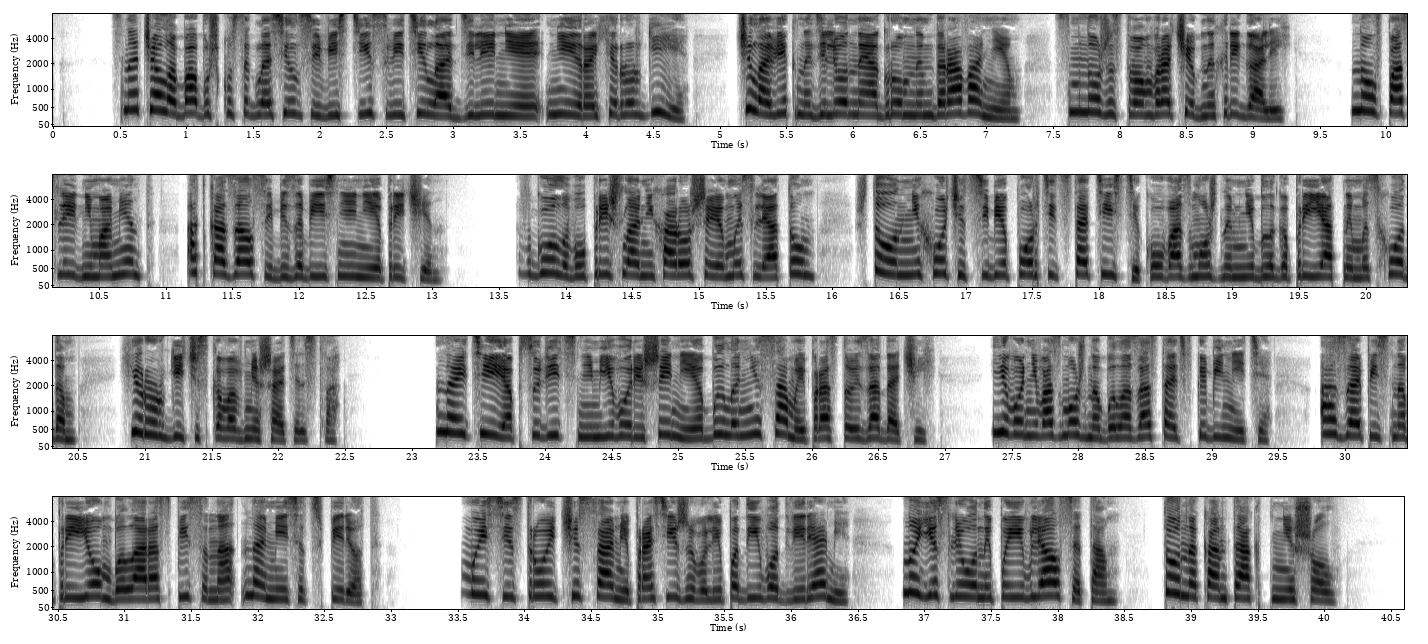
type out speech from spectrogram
Сначала бабушку согласился вести светило отделение нейрохирургии, человек, наделенный огромным дарованием, с множеством врачебных регалий, но в последний момент отказался без объяснения причин. В голову пришла нехорошая мысль о том, что он не хочет себе портить статистику возможным неблагоприятным исходом хирургического вмешательства. Найти и обсудить с ним его решение было не самой простой задачей. Его невозможно было застать в кабинете – а запись на прием была расписана на месяц вперед. Мы с сестрой часами просиживали под его дверями, но если он и появлялся там, то на контакт не шел.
